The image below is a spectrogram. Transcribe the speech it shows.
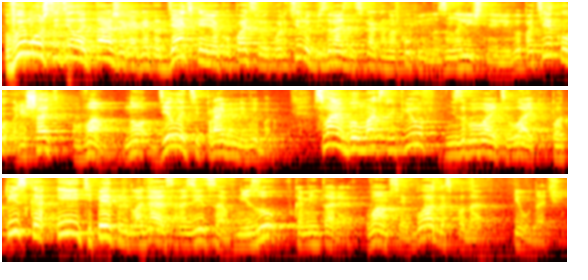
Вы можете делать так же, как этот дядька, и окупать свою квартиру, без разницы, как она куплена, за наличные или в ипотеку, решать вам. Но делайте правильный выбор. С вами был Макс Репьев. Не забывайте лайк, подписка. И теперь предлагаю сразиться внизу в комментариях. Вам всех благ, господа, и удачи!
